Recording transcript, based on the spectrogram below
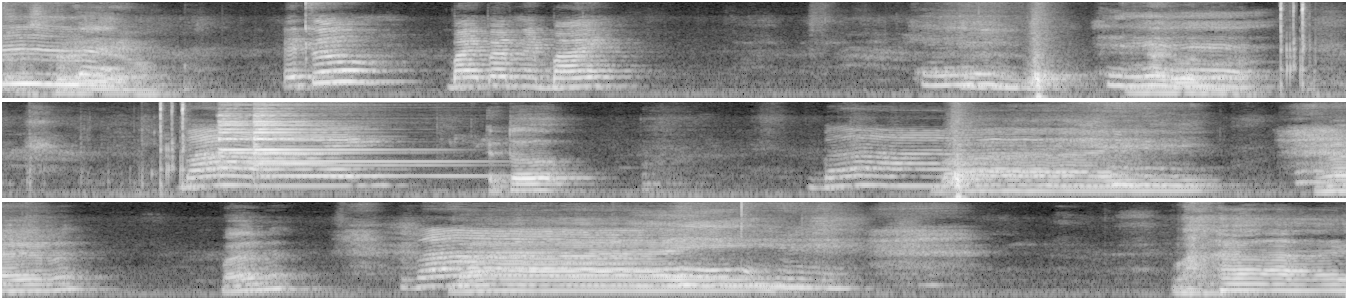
സബ്സ്ക്രൈബ് ചെയ്യണം. എത്തോ? ബൈ പറഞ്ഞേ. ബൈ ബൈ എത്തോ? Bye bye bye bye bye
